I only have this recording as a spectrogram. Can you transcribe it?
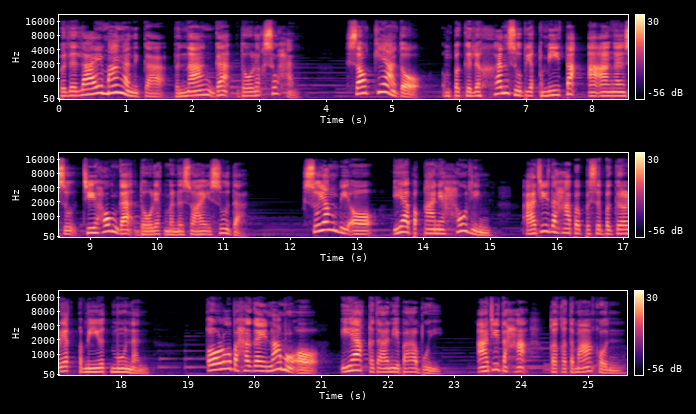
Belalai mangan ka benang ga dolek suhan. Sau kia do, empekelehan su mita aangan su cihong ga dolek menesuai suda. Suyang bio, ia pakani hauling, aji daha pepesebegelek kemiut munan. Kolo bahagai namu o, ia ketani babuy, aji daha keketamakon.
